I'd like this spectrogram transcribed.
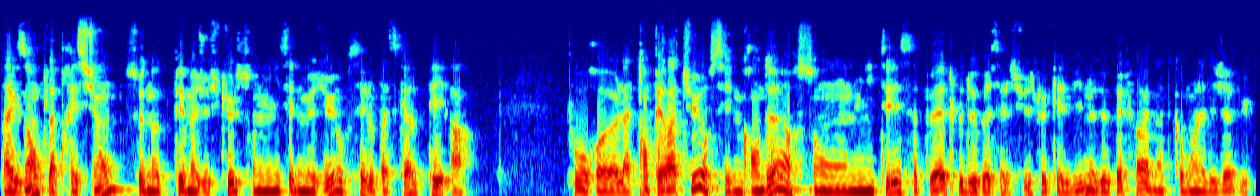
Par exemple, la pression se note P majuscule, son unité de mesure, c'est le pascal PA. Pour euh, la température, c'est une grandeur, son unité, ça peut être le degré Celsius, le Kelvin, le degré Fahrenheit, comme on l'a déjà vu.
